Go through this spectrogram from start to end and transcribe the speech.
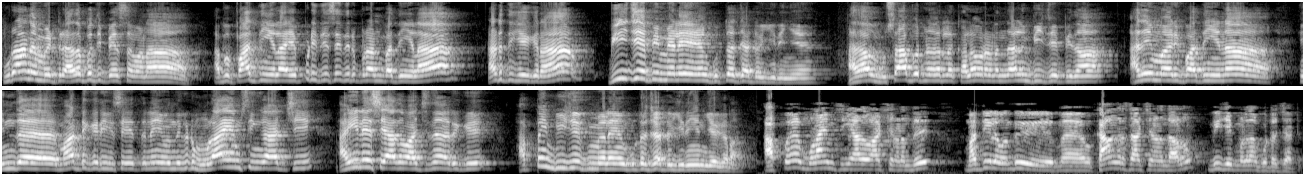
புராணம் பெற்று அதை பத்தி பேச வேணாம். அப்ப பாத்தீங்களா? எப்படி திசை திருப்புறான்னு பாத்தீங்களா? அடுத்து கேட்குறான் பிஜேபி மேலே ஏன் குற்றச்சாட்டு வைக்கிறீங்க? அதாவது முசாபர் நகர்ல கலவரம் நடந்தாலும் பிஜேபி தான். அதே மாதிரி பாத்தீங்கன்னா இந்த மாட்டுக்கறி விஷயத்துலையும் வந்துக்கிட்டு முலாயம் சிங் ஆட்சி அகிலேஷ் யாதவ் ஆட்சி தான் இருக்கு. அப்பயும் பிஜேபி மேலே ஏன் குற்றச்சாட்டு வைக்கிறீங்கன்னு கேக்குறான். அப்ப முலாயம் சிங் யாதவ் ஆட்சி நடந்து மத்தியில வந்து ம- காங்கிரஸ் ஆட்சி நடந்தாலும் பிஜேபி மேலே தான் குற்றச்சாட்டு.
